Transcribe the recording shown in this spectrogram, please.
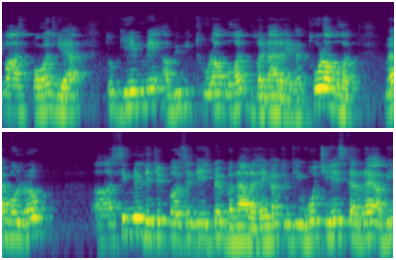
पास पहुँच गया तो गेम में अभी भी थोड़ा बहुत बना रहेगा, थोड़ा बहुत। मैं बोल रहा हूँ सिंगल डिजिट परसेंटेज पे बना रहेगा, क्योंकि वो चेज कर रहा है अभी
